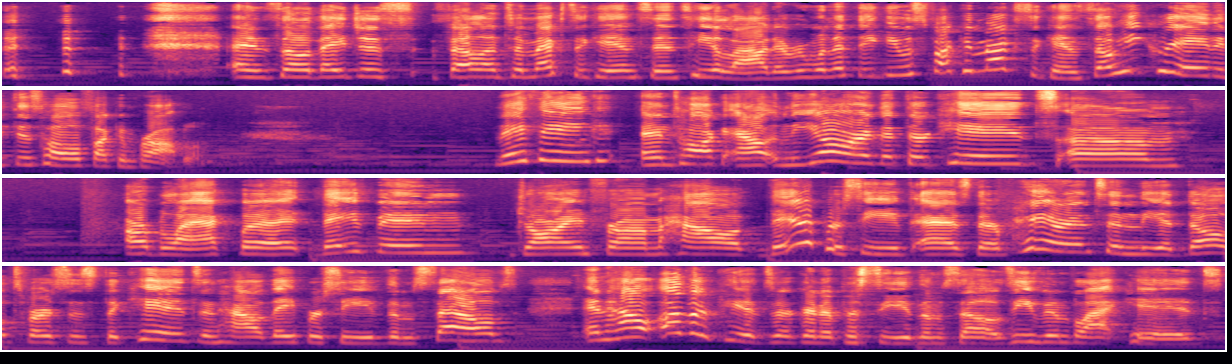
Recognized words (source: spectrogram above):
and so they just fell into Mexican since he allowed everyone to think he was fucking Mexican. So he created this whole fucking problem. They think and talk out in the yard that their kids um, are black, but they've been drawing from how they're perceived as their parents and the adults versus the kids and how they perceive themselves and how other kids are going to perceive themselves, even black kids.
